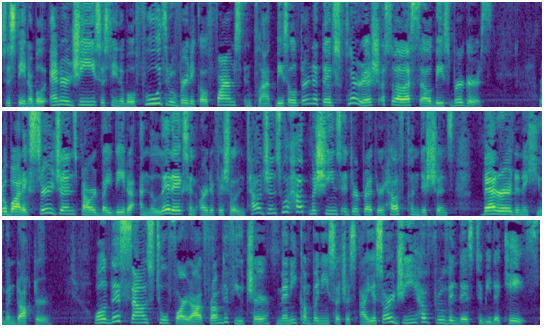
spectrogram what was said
sustainable energy, sustainable food through vertical farms, and plant based alternatives flourish as well as cell based burgers. Robotic surgeons powered by data analytics and artificial intelligence will help machines interpret your health conditions better than a human doctor. While this sounds too far out from the future, many companies such as ISRG have proven this to be the case.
